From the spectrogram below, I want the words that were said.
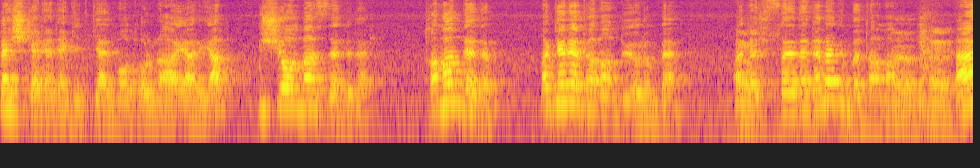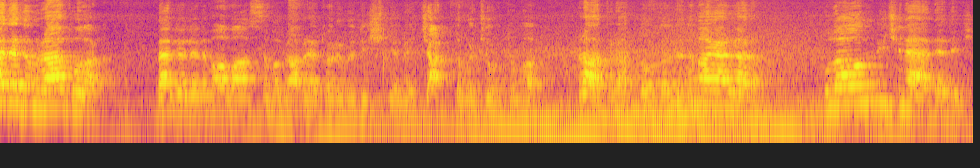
Beş kere de git gel motorunu ayar yap. Bir şey olmaz dediler. Tamam dedim. Bak gene tamam diyorum ben. Ateş Evet. Usta'ya da demedim mi tamam? Evet. Evet. Ha dedim rahat olak. Ben de dedim avansımı, kabretörümü, dişlimi, çarptımı, curtumu rahat rahat da orada dedim ayarlarım. Kulağı onun içine dedik.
